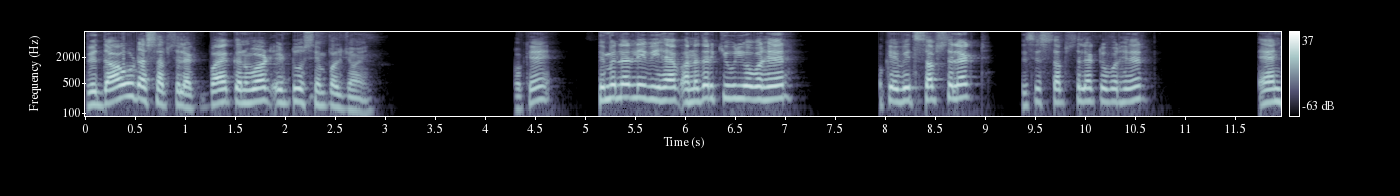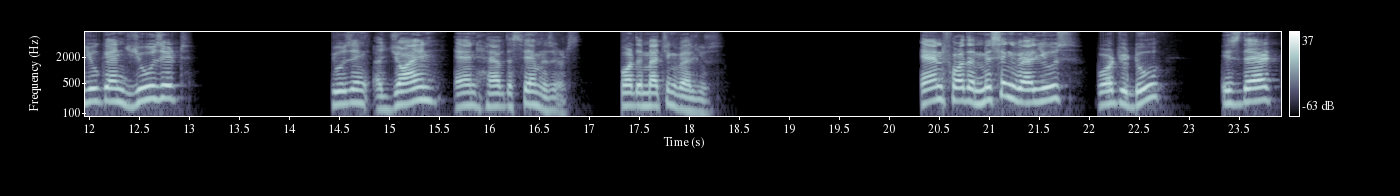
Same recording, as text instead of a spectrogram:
without a subselect by convert into a simple join. Okay. Similarly, we have another query over here, okay, with subselect this is subselect over here and you can use it using a join and have the same results for the matching values. And for the missing values what you do is that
